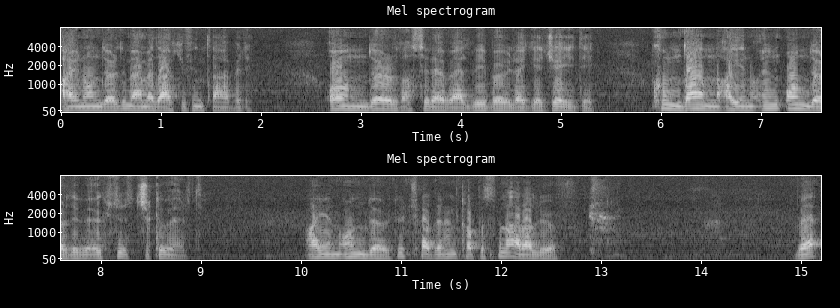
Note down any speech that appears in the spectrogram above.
Ayın 14'ü Mehmet Akif'in tabiri. 14 asır evvel bir böyle geceydi. Kumdan ayın 14'ü bir öksüz çıkıverdi. Ayın 14'ü çadırın kapısını aralıyor. Ve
